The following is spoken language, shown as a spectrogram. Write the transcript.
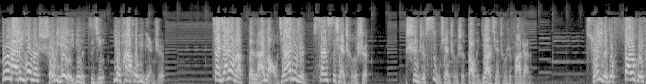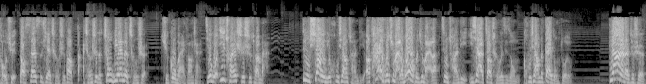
不能买了以后呢，手里又有一定的资金，又怕货币贬值，再加上呢，本来老家就是三四线城市，甚至四五线城市到的一二线城市发展的，所以呢，就翻回头去到三四线城市、到大城市的周边的城市去购买房产，结果一传十，十传百，这种效应就互相传递。哦，他也回去买了，我也回去买了，这种传递一下造成了这种互相的带动作用。第二呢，就是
